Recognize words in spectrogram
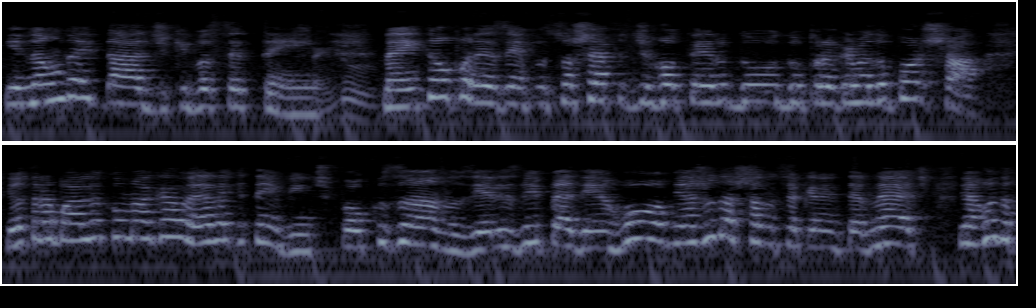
e não da idade que você tem. Né? Então, por exemplo, eu sou chefe de roteiro do, do programa do Porchat. Eu trabalho com uma galera que tem 20 e poucos anos e eles me pedem, Rô, me ajuda a achar não sei o que na internet, me ajuda,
